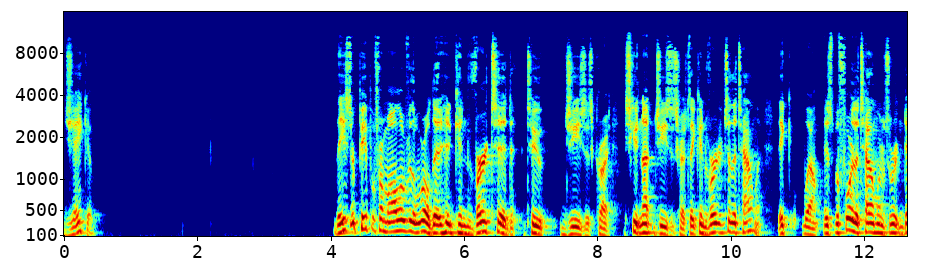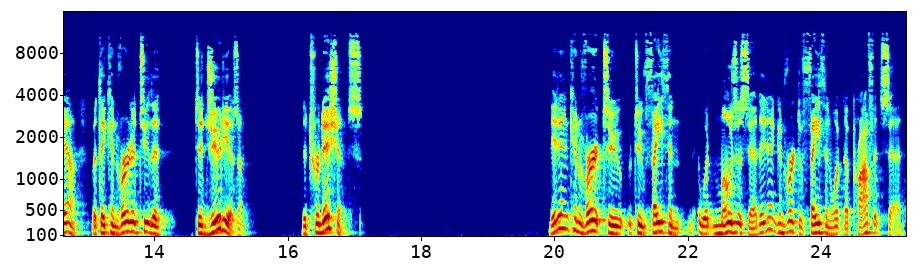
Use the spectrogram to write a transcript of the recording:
Jacob? These are people from all over the world that had converted to Jesus Christ. Excuse me, not Jesus Christ. They converted to the Talmud. They well, it's before the Talmud was written down, but they converted to the to Judaism, the traditions. They didn't convert to, to faith in what Moses said. They didn't convert to faith in what the prophets said.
